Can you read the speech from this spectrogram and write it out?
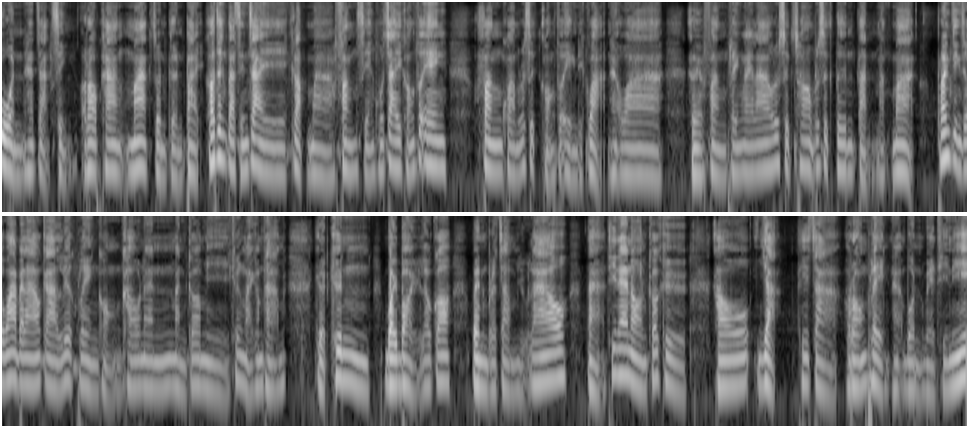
กวนจากสิ่งรอบข้างมากจนเกินไป เขาจึงตัดสินใจกลับมาฟังเสียงหัวใจของตัวเอง ฟังความรู้สึกของตัวเองดีกว่านะว่า เคยฟังเพลงไรแล้วรู้สึกชอบรู้สึกตื่นตันมาก ๆ เพราะจริงๆจะว่าไปแล้วการเลือกเพลงของเขานั้น มันก็มีเครื่องหมายคำถาม เกิดขึ้นบ่อยๆ แล้วก็เป็นประจำอยู่แล้ว แต่ที่แน่นอนก็คือเขาอยาก ที่จะร้องเพลงนะบนเวทีนี้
